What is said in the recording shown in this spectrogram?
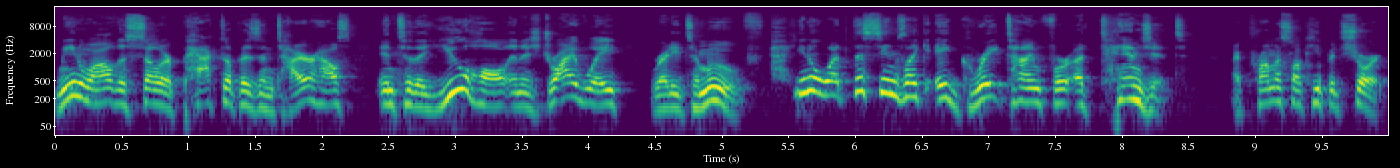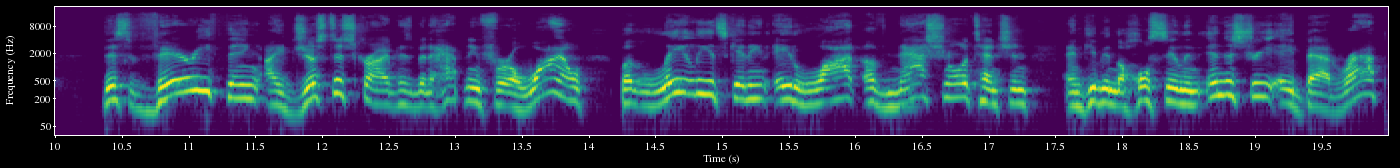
Meanwhile, the seller packed up his entire house into the U-Haul in his driveway, ready to move. You know what? This seems like a great time for a tangent. I promise I'll keep it short. This very thing I just described has been happening for a while, but lately it's getting a lot of national attention and giving the wholesaling industry a bad rap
